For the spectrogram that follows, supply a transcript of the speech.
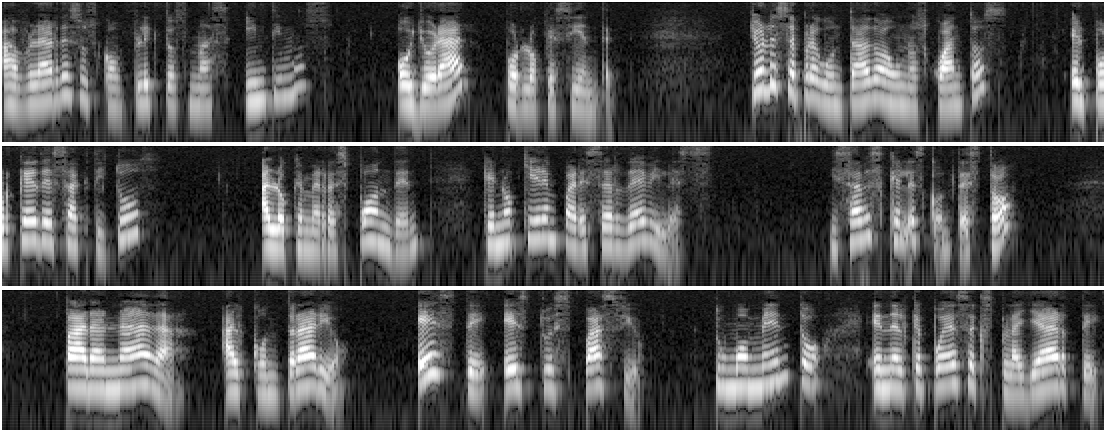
hablar de sus conflictos más íntimos o llorar por lo que sienten. Yo les he preguntado a unos cuantos el porqué de esa actitud, a lo que me responden que no quieren parecer débiles. ¿Y sabes qué les contesto? Para nada, al contrario, este es tu espacio, tu momento en el que puedes explayarte,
